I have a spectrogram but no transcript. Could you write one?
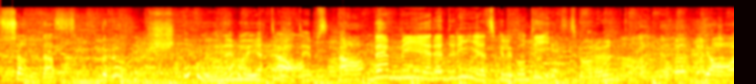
söndagsbrunch. Oh, det var ju jättebra Ja. tips. Ja. Vem i rederiet skulle gå dit tror du? Ja,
